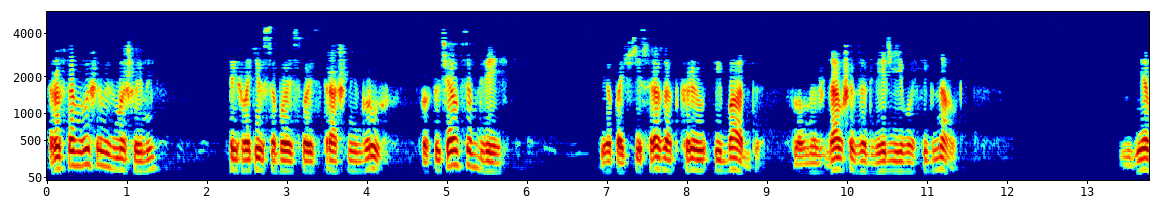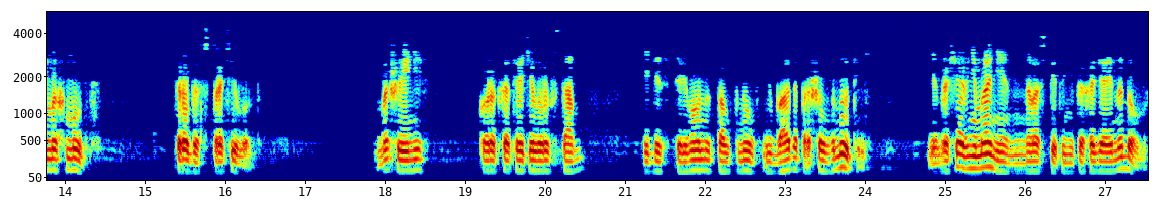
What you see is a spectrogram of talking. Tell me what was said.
Рустам вышел из машины, прихватив с собой свой страшный груз, постучался в дверь. Ее почти сразу открыл Ибад, словно ждавший за дверью его сигнал. «Где Махмуд?» — строго спросил он. «В машине», — коротко ответил Рустам, и бесцеремонно толкнув Ибада, прошел внутрь не обращая внимания на воспитанника хозяина дома.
